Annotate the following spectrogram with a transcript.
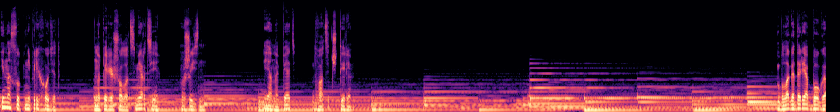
и на суд не приходит, но перешел от смерти в жизнь. Иоанна 5, 24. Благодаря Бога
